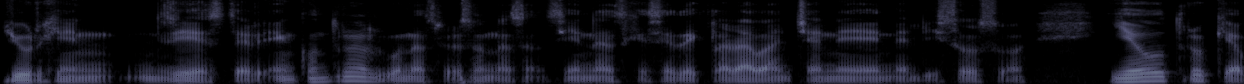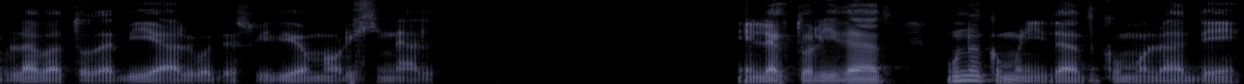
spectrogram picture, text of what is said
Jürgen Riester encontró algunas personas ancianas que se declaraban chané en el isoso y a otro que hablaba todavía algo de su idioma original. En la actualidad, una comunidad como la de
